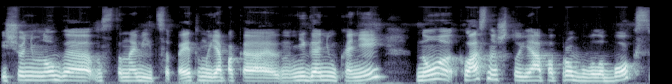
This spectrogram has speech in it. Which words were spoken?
еще немного восстановиться. Поэтому я пока не гоню коней, но классно, что я попробовала бокс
